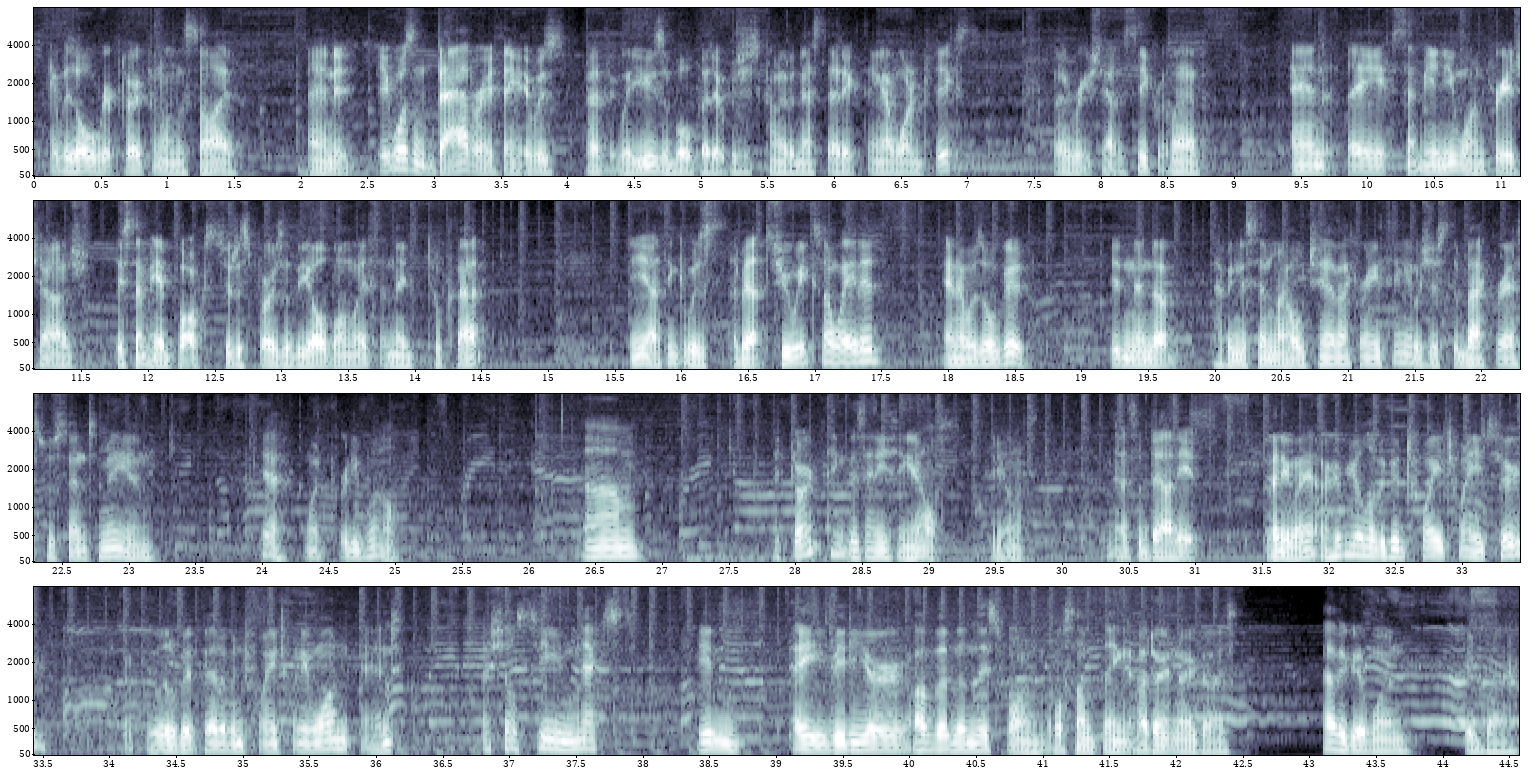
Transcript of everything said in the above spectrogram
It was all ripped open on the side and it, it wasn't bad or anything. It was perfectly usable, but it was just kind of an aesthetic thing I wanted fixed. So I reached out to Secretlab and they sent me a new one free of charge. They sent me a box to dispose of the old one with and they took that. Yeah, I think it was about two weeks I waited and it was all good. Didn't end up having to send my whole chair back or anything. It was just the backrest was sent to me and yeah, went pretty well. Um, I don't think there's anything else, to be honest. That's about it. Anyway, I hope you all have a good 2022. Hopefully a little bit better than 2021 and I shall see you next in a video other than this one or something. I don't know, guys. Have a good one. Goodbye.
